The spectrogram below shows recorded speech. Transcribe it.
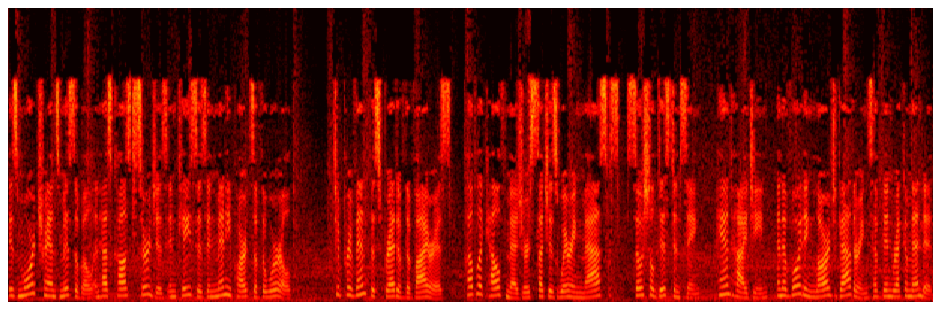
is more transmissible and has caused surges in cases in many parts of the world. To prevent the spread of the virus, public health measures such as wearing masks, social distancing, hand hygiene, and avoiding large gatherings have been recommended.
